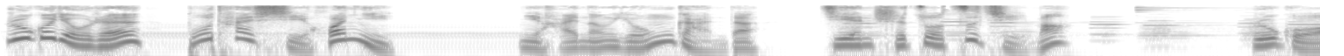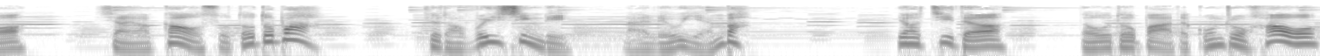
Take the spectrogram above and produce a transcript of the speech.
如果有人不太喜欢你，你还能勇敢的坚持做自己吗？如果想要告诉豆豆爸，就到微信里来留言吧，要记得豆豆爸的公众号哦。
